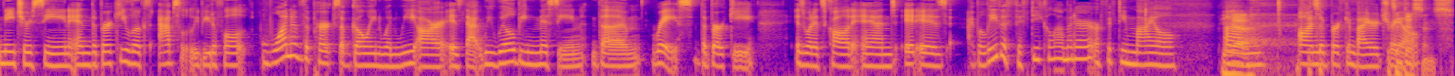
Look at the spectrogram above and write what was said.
nature scene, and the Birkie looks absolutely beautiful. One of the perks of going when we are is that we will be missing the race. The Birkie is what it's called, and it is, I believe, a 50 kilometer or 50 mile yeah um, on the it's a Trail. distance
